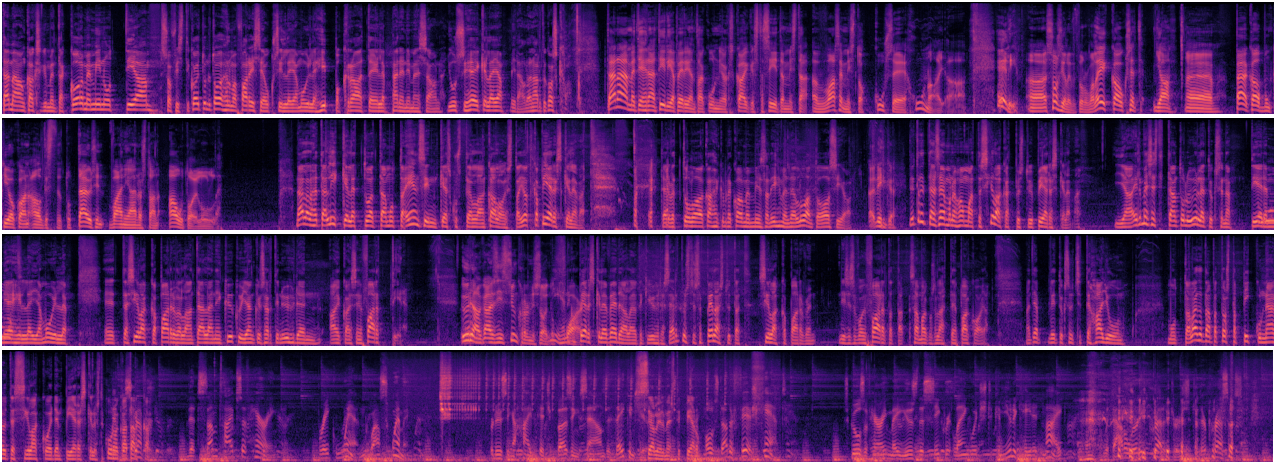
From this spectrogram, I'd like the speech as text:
Tämä on 23 minuuttia. Sofistikoitunut ohjelma fariseuksille ja muille hippokraateille. Hänen nimensä on Jussi Heikelä ja minä olen Arto Koskela. Tänään me tehdään tiliä perjantai kunniaksi kaikesta siitä, mistä vasemmisto kusee hunajaa. Eli äh, sosiaaliturvaleikkaukset ja äh, pääkaupunki, joka on altistettu täysin vain ja ainoastaan autoilulle. Näillä lähdetään liikkeelle, tuota, mutta ensin keskustellaan kaloista, jotka piereskelevät. Tervetuloa 23 minsan ihmeellinen luonto-osioon. Niinkö? Nyt on semmoinen homma, että silakat pystyy piereskelemään. Ja ilmeisesti tämä on tullut yllätyksenä tiedemiehille ja muille, että silakka parvella on tällainen kyky Jänkysartin yhden aikaiseen farttiin. Yhden aikaa siis synkronisoitu Niin, fart. niin perskelee vedellä jotenkin yhdessä. Erityisesti jos sä pelästytät silakkaparven, niin se, se voi fartata samalla kun se lähtee pakoon. Ja mä en tiedä, liittyykö se nyt sitten hajuun, mutta laitetaanpa tuosta pikku näyte silakoiden piereskelystä. Kuunnelkaa tarkkaan. that some types of herring break wind while swimming, producing a high-pitched buzzing sound that they can Se hear. oli ilmeisesti pieru. Most other fish can't. Schools of herring may use this secret language to communicate at night without alerting predators to their presence.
